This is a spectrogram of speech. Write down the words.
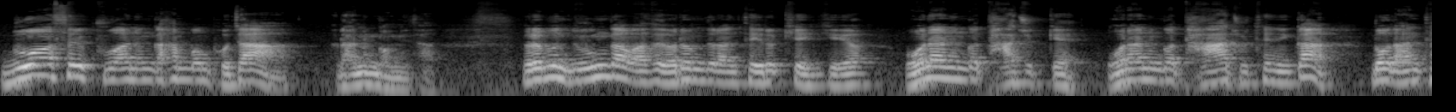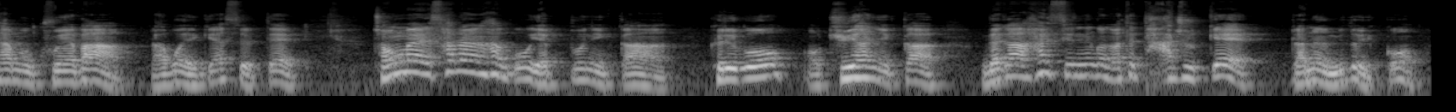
무엇을 구하는가 한번 보자. 라는 겁니다. 여러분, 누군가 와서 여러분들한테 이렇게 얘기해요. 원하는 거 다 줄게. 원하는 거 다 줄 테니까, 너 나한테 한번 구해봐. 라고 얘기했을 때, 정말 사랑하고 예쁘니까 그리고 어, 귀하니까 내가 할 수 있는 건 너한테 다 줄게 라는 의미도 있고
